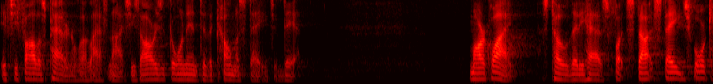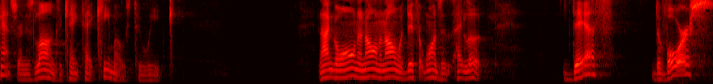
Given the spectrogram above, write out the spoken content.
If she follows pattern of last night, she's always going into the coma stage of death. Mark White is told that he has stage four cancer in his lungs. He can't take chemo, he's too weak. And I can go on and on and on with different ones. Hey, look, death, divorce,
